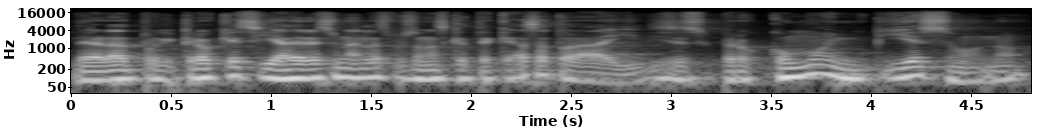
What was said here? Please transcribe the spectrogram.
de verdad, porque creo que si eres una de las personas que te quedas atorada y dices, pero ¿cómo empiezo, no?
